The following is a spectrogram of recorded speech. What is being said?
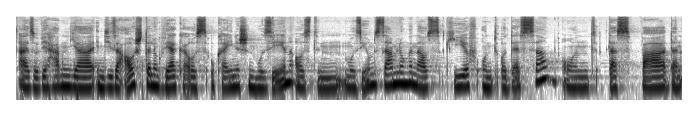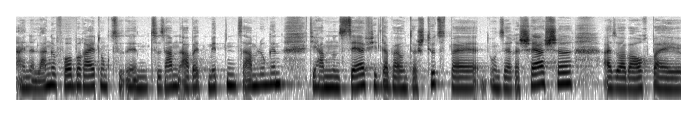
Also wir haben ja in dieser Ausstellung Werke aus ukrainischen Museen, aus den Museumssammlungen aus Kiew und Odessa. Und das war dann eine lange Vorbereitung in Zusammenarbeit mit den Sammlungen. Die haben uns sehr viel dabei unterstützt bei unserer Recherche, also aber auch bei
